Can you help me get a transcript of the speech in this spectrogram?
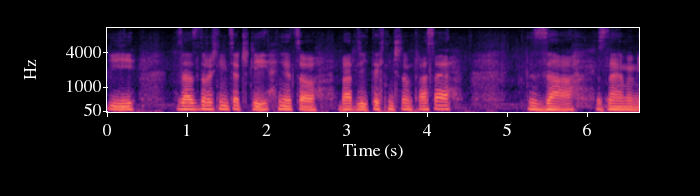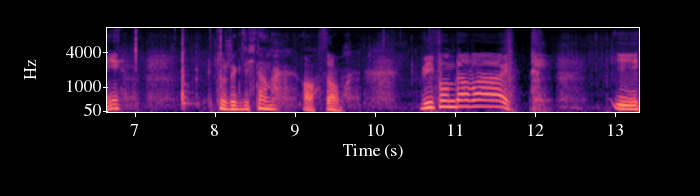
i Zazdrośnicę, czyli nieco bardziej techniczną trasę za znajomymi, którzy gdzieś tam, o są. Wifon dawaj! I,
